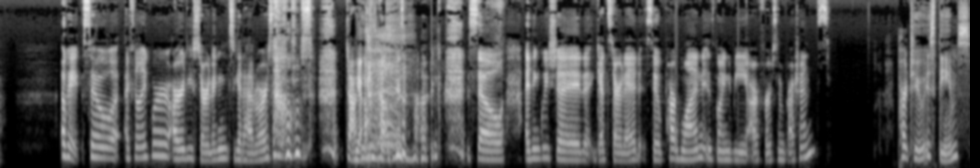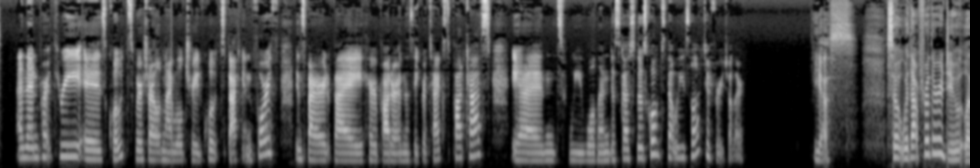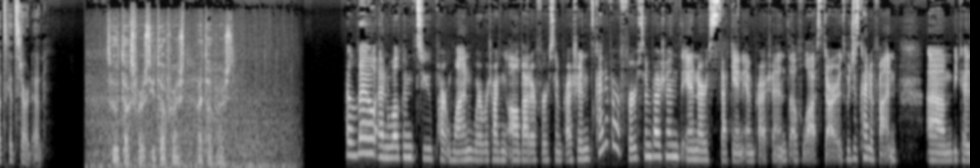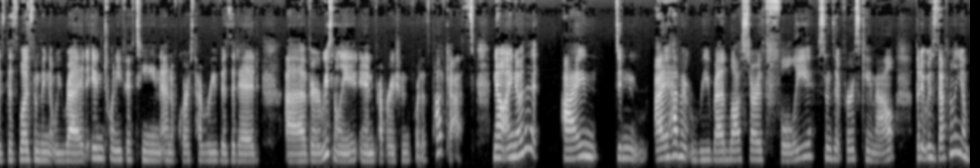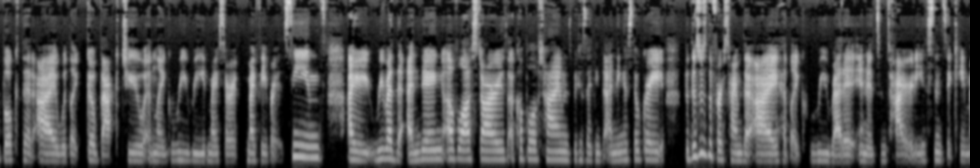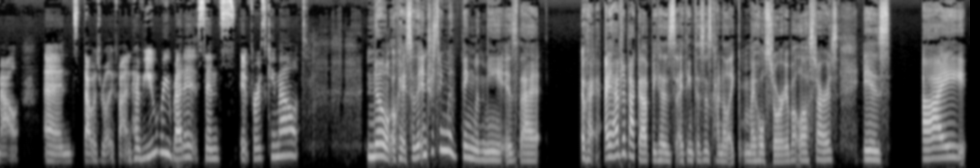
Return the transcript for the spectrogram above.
Okay, so I feel like we're already starting to get ahead of ourselves talking Yeah. about this book. So I think we should get started. So part one is going to be our first impressions. Part two is themes. And then part three is quotes, where Charlotte and I will trade quotes back and forth, inspired by Harry Potter and the Sacred Text podcast. And we will then discuss those quotes that we selected for each other. Yes. So without further ado, let's get started. So who talks first? You talk first? I talk first. Hello, and welcome to part one, where we're talking all about our first impressions, kind of our first impressions and our second impressions of Lost Stars, which is kind of fun um, because this was something that we read in 2015 and, of course, have revisited uh, very recently in preparation for this podcast. Now, I know that I didn't I haven't reread Lost Stars fully since it first came out, but it was definitely a book that I would like go back to and like reread my start my favorite scenes. I reread the ending of Lost Stars a couple of times because I think the ending is so great, but this was the first time that I had like reread it in its entirety since it came out. And that was really fun. Have you reread it since it first came out? No, okay. So the interesting thing with me is that okay, I have to back up because I think this is kind of like my whole story about Lost Stars is I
